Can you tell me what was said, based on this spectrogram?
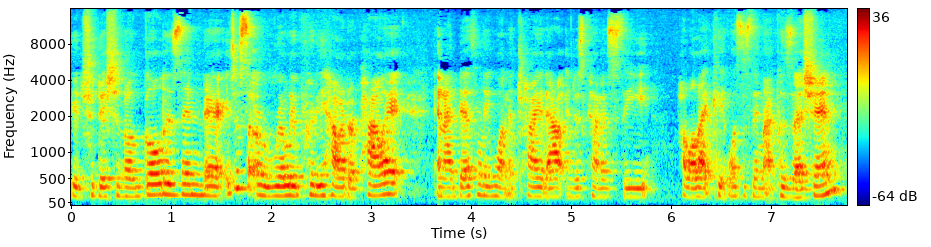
The traditional gold is in there. It's just a really pretty highlighter palette and I definitely want to try it out and just kind of see how I like it once it's in my possession.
